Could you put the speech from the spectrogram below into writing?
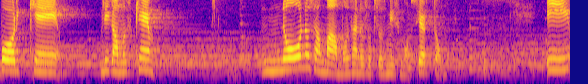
porque digamos que no nos amamos a nosotros mismos, ¿cierto? Y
